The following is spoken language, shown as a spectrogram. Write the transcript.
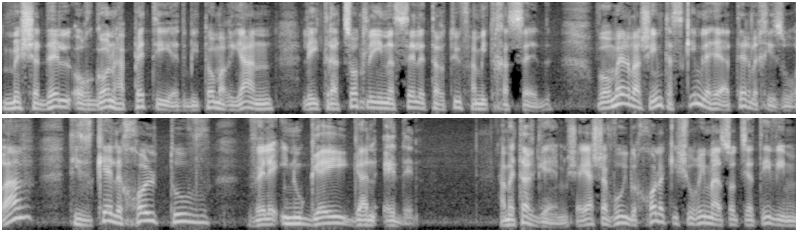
משדל אורגון הפטי את בתו מריאן להתרצות להינשא לטרטוף המתחסד, ואומר לה שאם תסכים להיעתר לחיזוריו, תזכה לכל טוב ולעינוגי גן עדן. המתרגם, שהיה שבוי בכל הכישורים האסוציאטיביים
